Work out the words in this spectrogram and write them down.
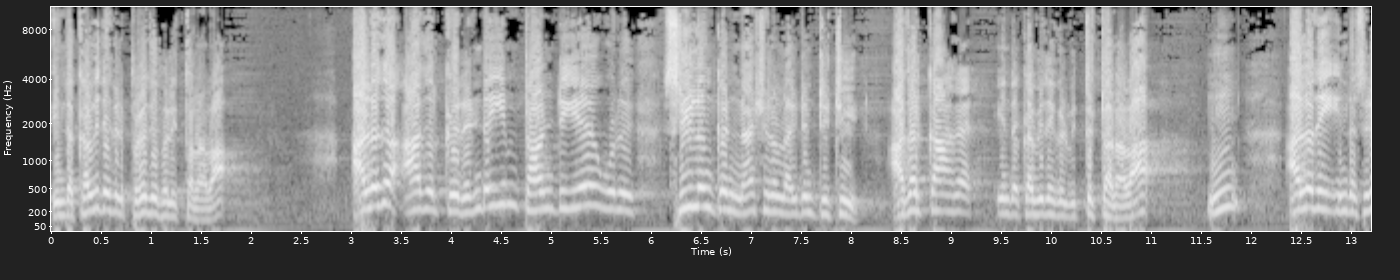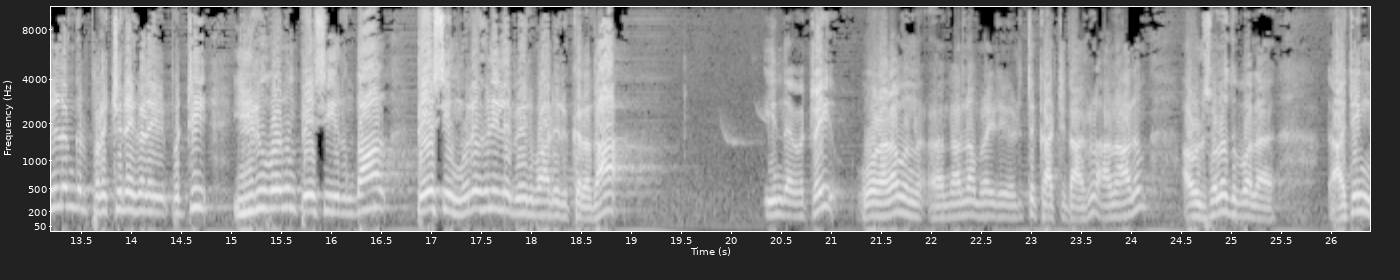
இந்த கவிதைகள் பிரதிபலித்தனவா? அல்லது அதற்கு ரெண்டையும் தாண்டிய ஒரு ஸ்ரீலங்கன் நேஷனல் ஐடென்டிட்டி அதற்காக இந்த கவிதைகள் வித்திட்டனவா? ம்? அல்லது இந்த ஸ்ரீலங்கன் பிரச்சனைகளை பற்றி இருவரும் பேசியிருந்தால் பேசிய முறைகளிலே வேறுபாடு இருக்கிறதா? இந்தவற்றை ஓரளவு ந- நல்ல முறையில் எடுத்து காட்டினார்கள் ஆனாலும் அவள் சொன்னது போல I think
